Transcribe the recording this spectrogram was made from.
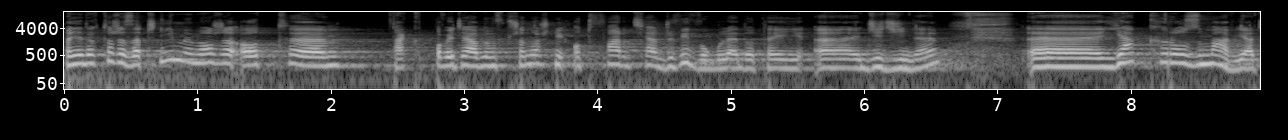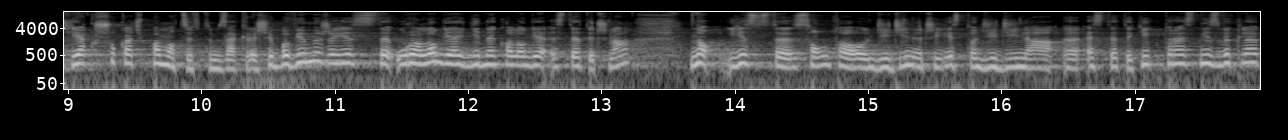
Panie doktorze, zacznijmy może od, e, tak powiedziałabym w przenośni, otwarcia drzwi w ogóle do tej e, dziedziny. E, Jak rozmawiać, jak szukać pomocy w tym zakresie? Bo wiemy, że jest urologia i ginekologia estetyczna. No, jest, są to dziedziny, czy jest to dziedzina e, estetyki, która jest niezwykle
